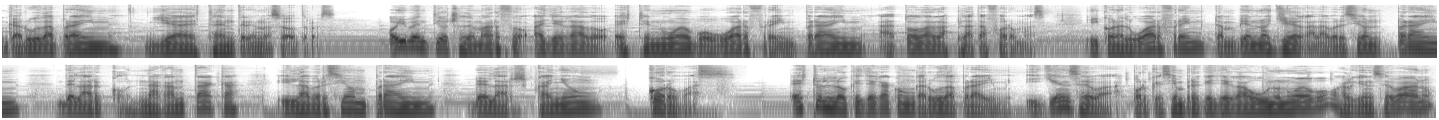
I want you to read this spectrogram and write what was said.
Garuda Prime ya está entre nosotros. Hoy 28 de marzo ha llegado este nuevo Warframe Prime a todas las plataformas y con el Warframe también nos llega la versión Prime del arco Nagantaka y la versión Prime del Archcañón Korvas. Esto es lo que llega con Garuda Prime. ¿Y quién se va? Porque siempre que llega uno nuevo, alguien se va, ¿no?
